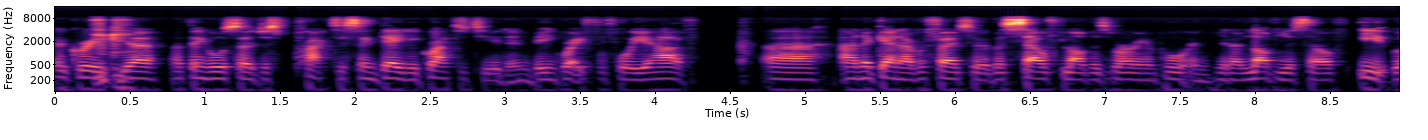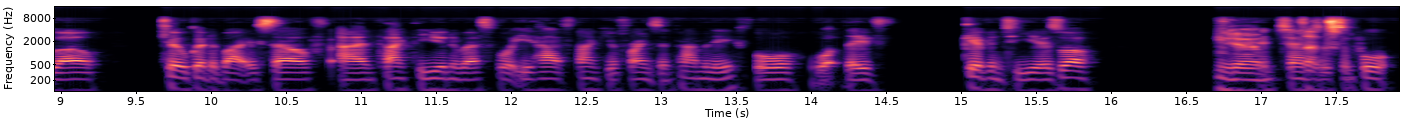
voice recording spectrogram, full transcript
Agreed. Yeah, I think also just practicing daily gratitude and being grateful for what you have. Uh, and again, I refer to it as self love is very important. You know, love yourself, eat well, feel good about yourself, and thank the universe for what you have. Thank your friends and family for what they've given to you as well. Yeah, in terms of support.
